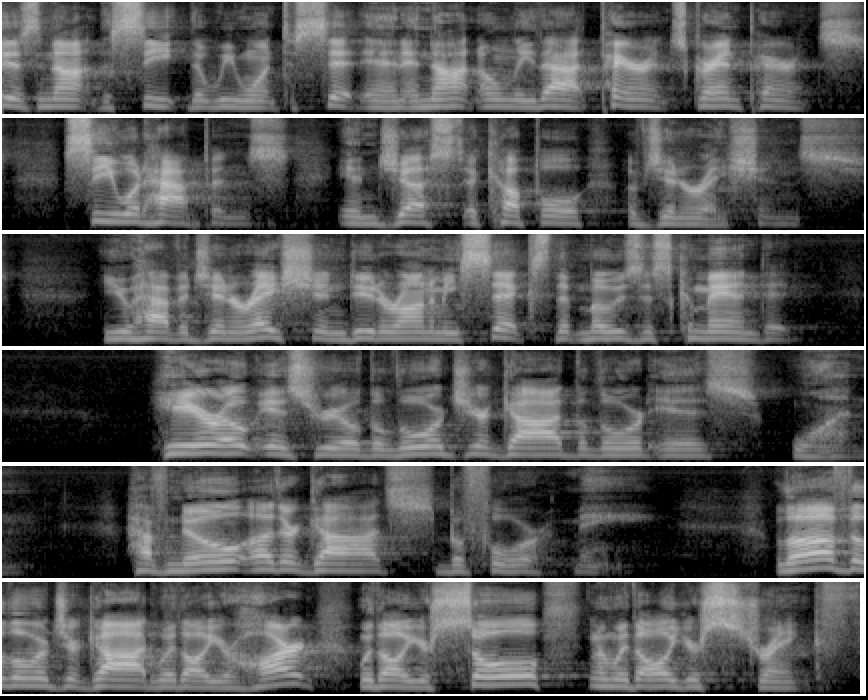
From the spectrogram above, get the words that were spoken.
is not the seat that we want to sit in. And not only that, parents, grandparents, see what happens in just a couple of generations. You have a generation, Deuteronomy 6, that Moses commanded. Hear, O Israel, the Lord your God, the Lord is one. Have no other gods before me. Love the Lord your God with all your heart, with all your soul, and with all your strength.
